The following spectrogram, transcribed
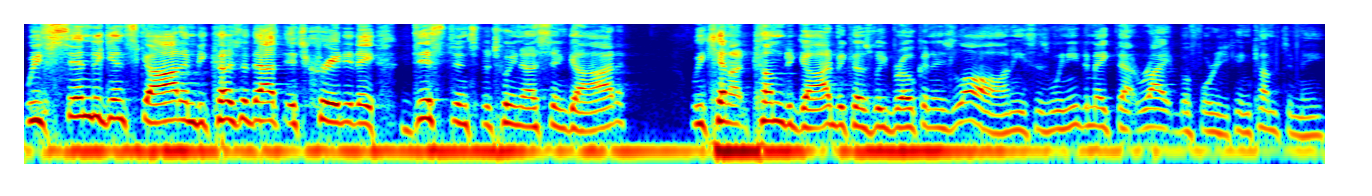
We've sinned against God, and because of that, it's created a distance between us and God. We cannot come to God because we've broken his law. And he says, we need to make that right before you can come to me.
